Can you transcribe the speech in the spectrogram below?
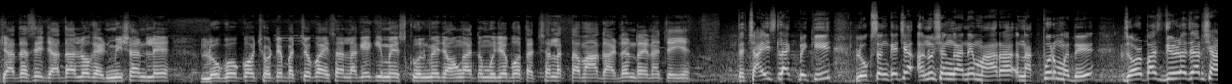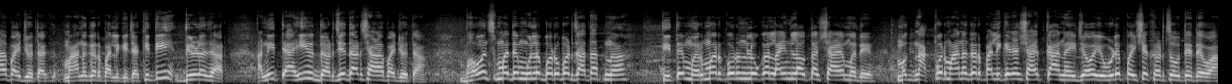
ज़्यादा से ज़्यादा लोग एडमिशन ले। लोगों को छोटे बच्चों को ऐसा लगे कि मैं स्कूल में जाऊँगा तो मुझे बहुत अच्छा लगता वहाँ गार्डन रहना चाहिए। तर चाळीस लाखपैकी लोकसंख्येच्या अनुषंगाने महारा नागपूरमध्ये जवळपास दीड हजार शाळा पाहिजे होत्या महानगरपालिकेच्या. किती? दीड हजार. आणि त्याही दर्जेदार शाळा पाहिजे होत्या. भवन्समध्ये मुलं बरोबर जातात ना? तिथे मरमर करून लोक लाईन लावतात शाळेमध्ये. मग नागपूर महानगरपालिकेच्या शाळेत का नाही? जेव्हा एवढे पैसे खर्च होते तेव्हा.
